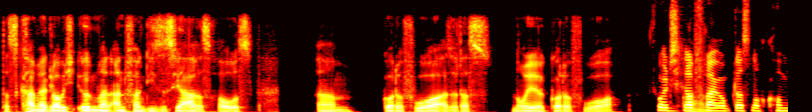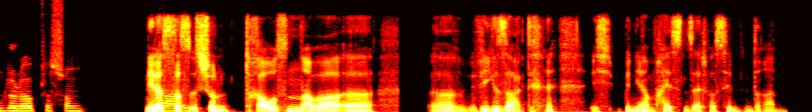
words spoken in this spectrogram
das kam ja, glaube ich, irgendwann Anfang dieses Jahres raus, ähm, God of War, also das neue God of War. Wollte ich grad Ähm fragen, ob das noch kommt oder ob das schon Ne, das da das ist. ist schon draußen, aber, äh, äh, wie gesagt, ich bin ja meistens etwas hinten dran.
